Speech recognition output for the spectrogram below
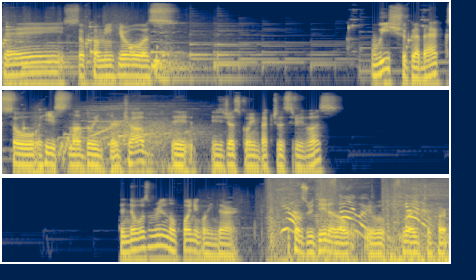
Okay, so coming here was... We should get back, so he's not doing their job, he's just going back to the three of us. Then there was really no point in going there, because we didn't know we would run to her.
